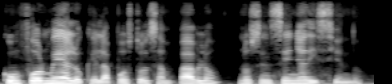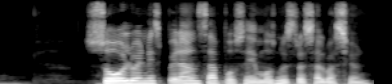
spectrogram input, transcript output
conforme a lo que el apóstol San Pablo nos enseña diciendo, Solo en esperanza poseemos nuestra salvación,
